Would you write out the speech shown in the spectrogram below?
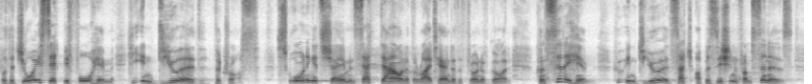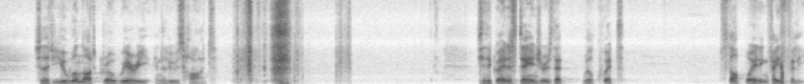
for the joy set before him, he endured the cross, scorning its shame, and sat down at the right hand of the throne of God. Consider him who endured such opposition from sinners, so that you will not grow weary and lose heart. See, the greatest danger is that we'll quit. Stop waiting faithfully.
